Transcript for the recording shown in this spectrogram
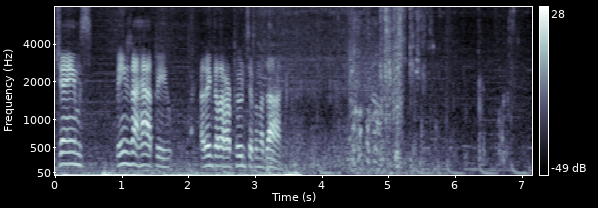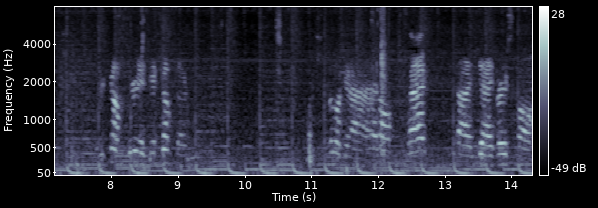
James, Bean's not happy. I think the harpoon tip on the dock. Here it comes, here it is, here it comes, sir. Little guy. Tag? Uh, yeah, very small.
